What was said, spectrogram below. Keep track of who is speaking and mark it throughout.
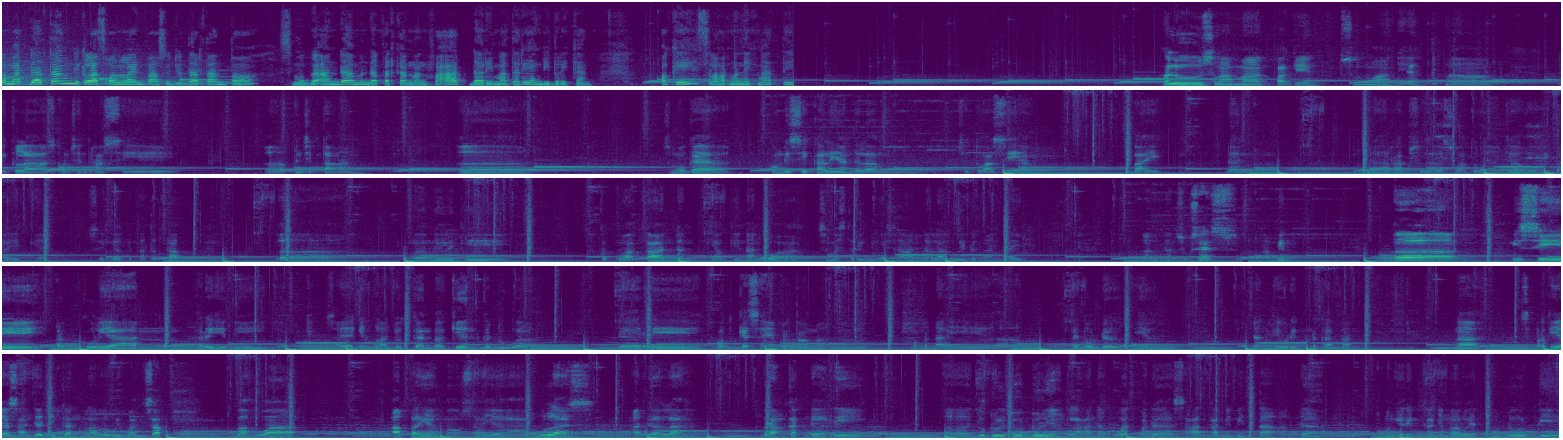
Speaker 1: Selamat datang di kelas online Pak Sujud Dartanto. Semoga Anda mendapatkan manfaat dari materi yang diberikan. Oke, selamat menikmati.
Speaker 2: Halo, selamat pagi semua ya. Uh, di kelas konsentrasi uh, penciptaan. Uh, semoga kondisi kalian dalam situasi yang baik dan berharap segala sesuatunya jauh lebih baik ya sehingga kita tetap uh, memiliki kekuatan dan keyakinan bahwa semester ini bisa anda lalui dengan baik uh, dan sukses. Amin. Uh, misi perkuliahan hari ini saya ingin melanjutkan bagian kedua dari podcast saya yang pertama mengenai uh, metode ya dan teori pendekatan. Nah, seperti yang saya janjikan melalui WhatsApp bahwa apa yang mau saya ulas adalah berangkat dari eh, judul-judul uh, yang telah Anda buat pada saat kami minta Anda mengirimkannya melalui Edmodo di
